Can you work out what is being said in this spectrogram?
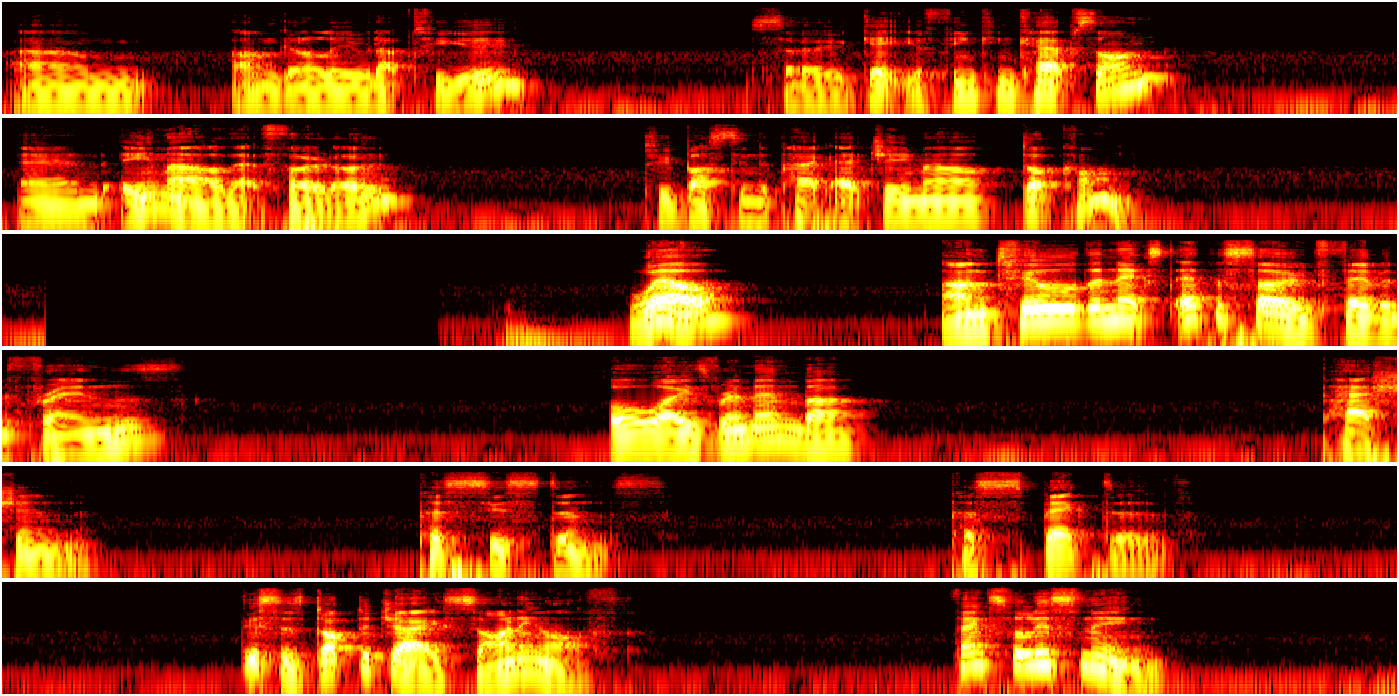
Um, I'm going to leave it up to you. So get your thinking caps on and email that photo to bustinthepack at gmail.com. Well, until the next episode, feathered friends, always remember passion, persistence, perspective. This is Dr. J signing off. Thanks for listening.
